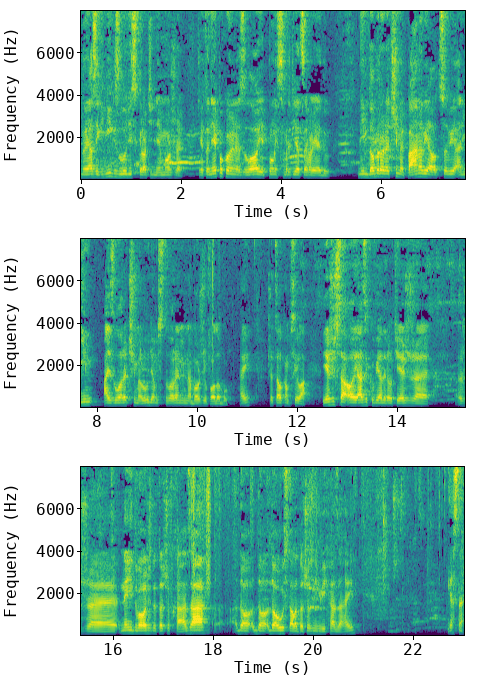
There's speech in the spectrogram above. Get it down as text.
no jazyk nik z ľudí skrotiť nemôže. Je to nepokojné zlo, je plný smrtiaceho jedu. Ním dobrorečíme pánovi a otcovi a ním aj zlorečíme ľuďom stvoreným na Božiu podobu. Hej? Čo je celkom sila. Ježiš sa o jazyku vyjadril tiež, že, že není dôležité to, čo vchádza do, do, do úst, ale to, čo z nich vychádza. Hej? Jasné.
